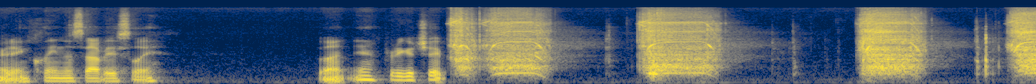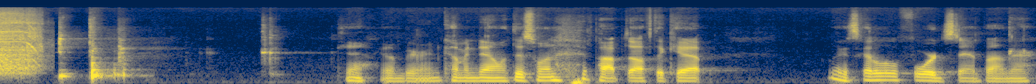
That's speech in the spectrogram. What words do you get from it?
I didn't clean this, obviously. But yeah, pretty good shape. Okay, got a bearing coming down with this one. It popped off the cap. Look, it's got a little Ford stamp on there.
